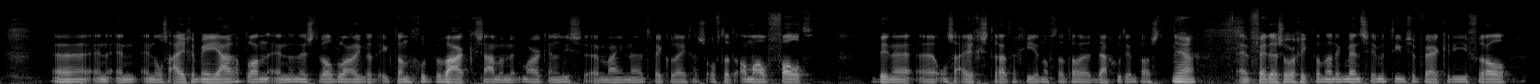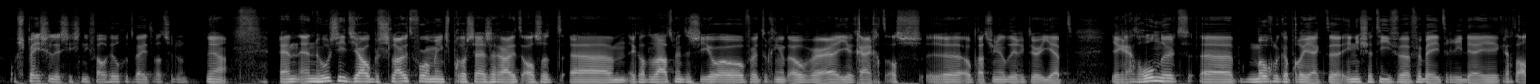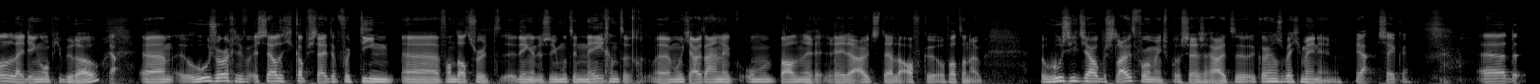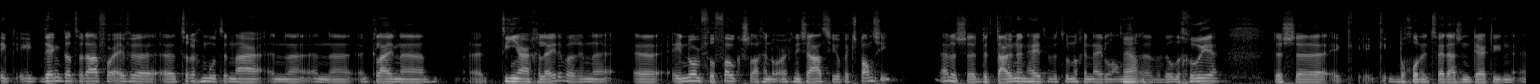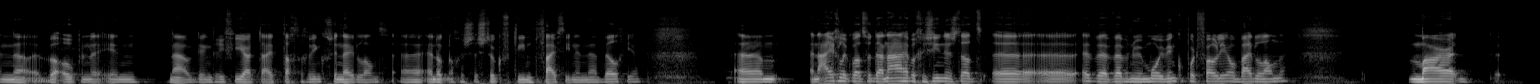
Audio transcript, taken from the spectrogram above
Uh, en, en, en ons eigen meerjarenplan. En dan is het wel belangrijk dat ik dan goed bewaak samen met Mark en Lies, en mijn uh, twee collega's, of dat allemaal valt binnen uh, onze eigen strategie en of dat daar goed in past. Ja. En verder zorg ik dan dat ik mensen in mijn teams heb werken die vooral op specialistisch niveau heel goed weten wat ze doen. Ja, en, en hoe ziet jouw besluitvormingsproces eruit als het... Uh, ik had het laatst met een CEO over, toen ging het over... je krijgt als uh, operationeel directeur, je, hebt, je krijgt honderd uh, mogelijke projecten, initiatieven, verbeteren Je krijgt allerlei dingen op je bureau. Ja. Um, hoe zorg je ervoor... Stel dat je capaciteit hebt voor tien uh, van dat soort dingen. Dus je moet in 90, moet je uiteindelijk om een bepaalde reden uitstellen, afkeuren of wat dan ook. Hoe ziet jouw besluitvormingsproces eruit? kan je ons een beetje meenemen? Ja, zeker. Uh, ik, ik, denk dat we daarvoor even uh, terug moeten naar een, uh, een, een kleine tien jaar geleden, waarin enorm veel focus lag in de organisatie op expansie. Ja, dus de tuinen heten we toen nog in Nederland. Ja. we wilden groeien. Dus ik, ik, ik, begon in 2013 en we openden in, nou, ik denk drie, vier jaar tijd 80 winkels in Nederland. en ook nog eens een stuk of 10, 15 in België. Um, en eigenlijk wat we daarna hebben gezien is dat we, we hebben nu een mooi winkelportfolio in beide landen. Maar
